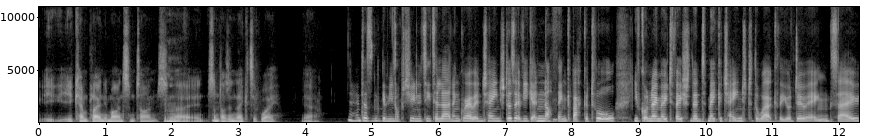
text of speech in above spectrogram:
It, can play in your mind sometimes, mm. uh, sometimes in a negative way. Yeah. It doesn't give you an opportunity to learn and grow and change, does it? If you get nothing back at all, you've got no motivation then to make a change to the work that you're doing. So,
